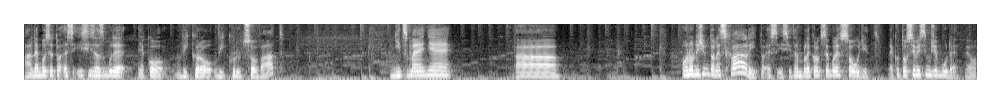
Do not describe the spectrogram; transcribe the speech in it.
a nebo se to SEC zase bude jako vykro, vykrucovat. Nicméně a ono, když jim to neschválí, to SEC, ten BlackRock se bude soudit. Jako to si myslím, že bude. Jo?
